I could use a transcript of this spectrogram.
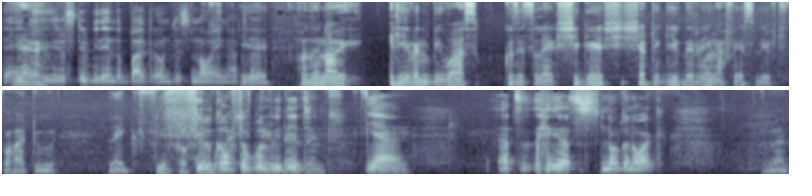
the Yeah. it'll still be there in the background, just knowing at Yeah. her. Kwanza now it'll even be worse because it's like she gave she, she had to give the ring a facelift for her to like feel comfortable. Feel comfortable with it. Yeah. That's that's not gonna work. Well,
